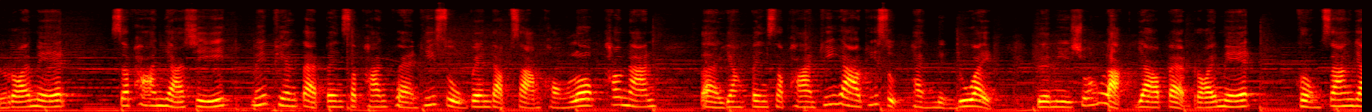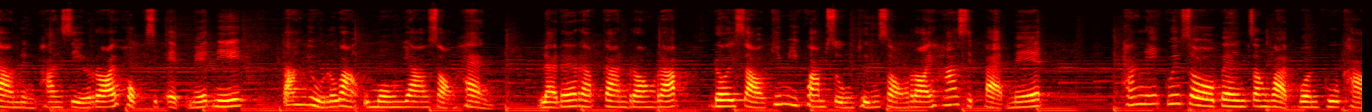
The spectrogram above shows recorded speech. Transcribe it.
400 เมตร สะพานหยาฉีไม่เพียงแต่เป็นสะพานแขวนที่สูงเป็นอันดับ 3 ของโลกเท่านั้น แต่ยังเป็นสะพานที่ยาวที่สุดแห่งหนึ่งด้วย โดยมีช่วงหลักยาว 800 เมตร โครงสร้างยาว 1,461 เมตรนี้ ตั้งอยู่ระหว่างอุโมงค์ยาว 2 แห่ง และได้รับการรองรับ โดยเสาที่มีความสูงถึง 258 เมตร ทั้งนี้กุ้ยโซเป็นจังหวัดบนภูเขา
